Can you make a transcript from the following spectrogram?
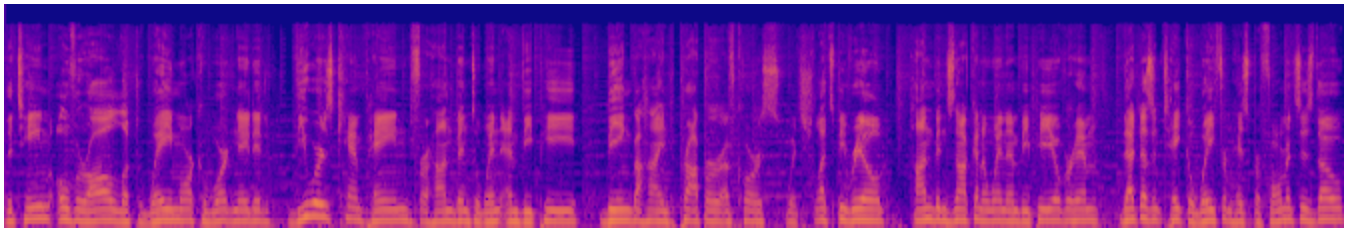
the team overall looked way more coordinated. Viewers campaigned for Hanbin to win MVP, being behind Proper of course, which let's be real, Hanbin's not going to win MVP over him. That doesn't take away from his performances though,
